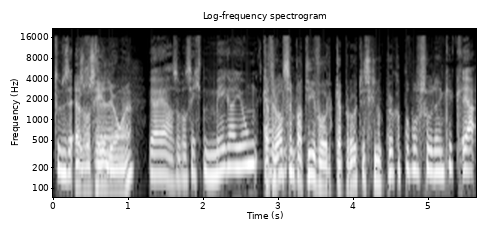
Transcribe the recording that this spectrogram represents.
toen ze Ja, ze was heel eh, jong, hè? Ja, ja, ze was echt mega jong. Ik had er wel sympathie voor. Ik heb er ooit eens een Pukkelpop of zo, denk ik. Ja,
